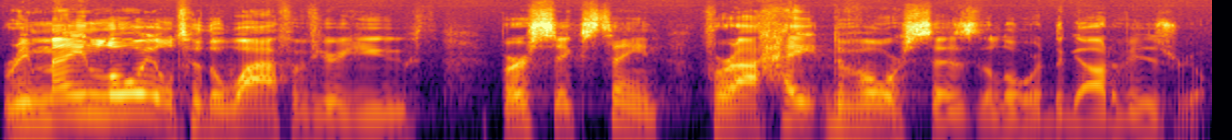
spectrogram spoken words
Remain loyal to the wife of your youth. Verse 16, For I hate divorce, says the Lord, the God of Israel.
